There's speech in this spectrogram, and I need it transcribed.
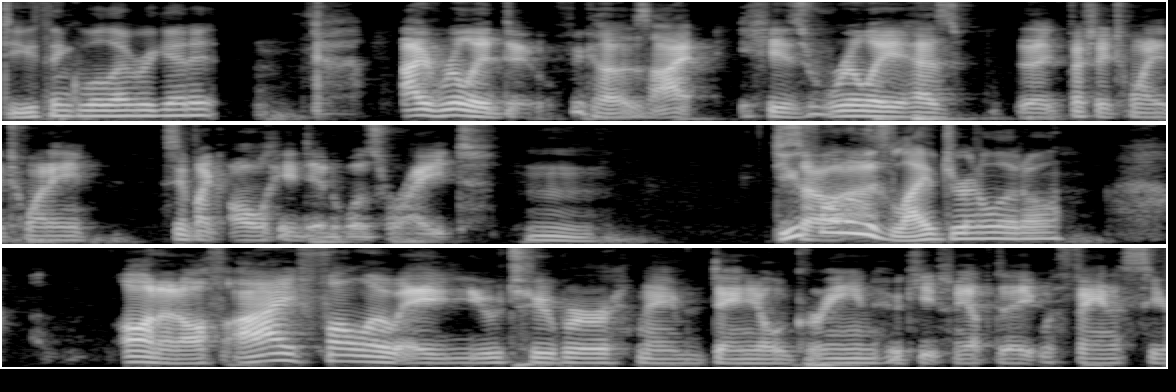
Do you think we'll ever get it? I really do because I he's really has especially 2020 seemed like all he did was write. Hmm. Do you so, follow uh, his live journal at all? On and off. I follow a YouTuber named Daniel Greene who keeps me up to date with fantasy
